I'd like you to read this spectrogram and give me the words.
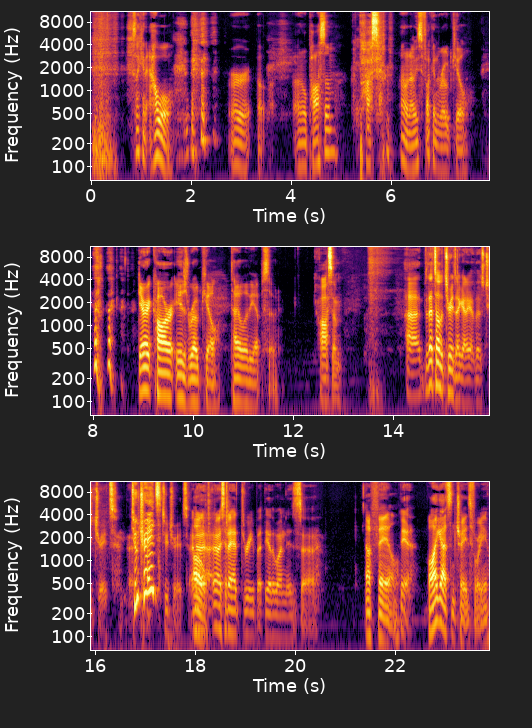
He's like an owl or uh, an opossum. Possum. I don't know. He's fucking roadkill. Derek Carr is roadkill. Title of the episode. awesome uh, but that's all the trades I got. I got those two trades. Uh, Two trades. two trades. I Oh. I know I said I had three, but the other one is uh, A fail. yeah. Well, I got some trades for you.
